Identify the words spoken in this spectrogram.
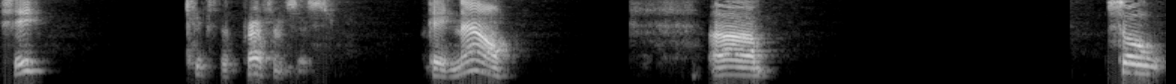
See? Keeps the preferences. Okay, now um, so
